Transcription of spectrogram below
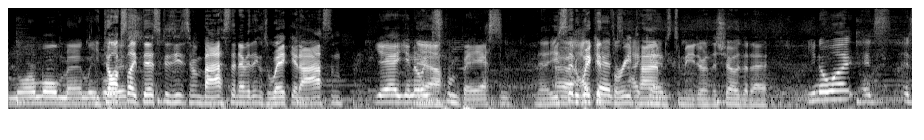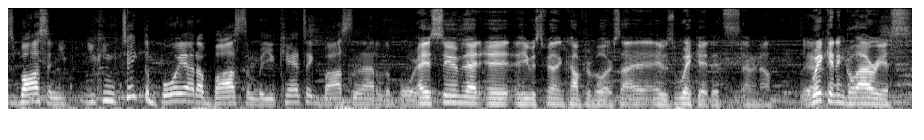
normal manly. He voice. talks like this because he's from Boston. Everything's wicked awesome. Yeah, you know, Yeah. he's from Boston. Yeah, you Uh, said wicked three I times can't- to me during the show today. You know what? It's it's Boston. You, you can take the boy out of Boston, but you can't take Boston out of the boy. I assume that it, he was feeling comfortable or something. It was wicked. It's I don't know. Yeah. Wicked and glorious.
